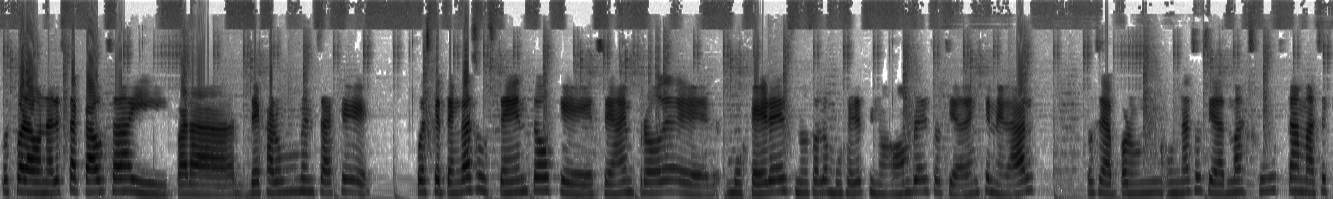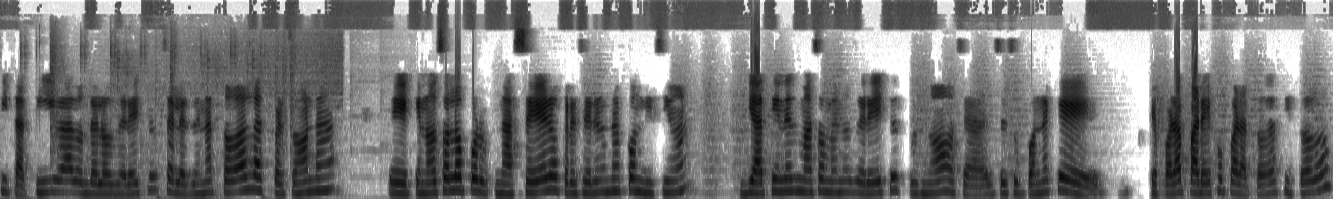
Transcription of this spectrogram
pues para abonar esta causa y para dejar un mensaje pues que tenga sustento, que sea en pro de mujeres, no solo mujeres, sino hombres, sociedad en general. O sea, por una sociedad más justa, más equitativa, donde los derechos se les den a todas las personas, eh, que no solo por nacer o crecer en una condición ya tienes más o menos derechos, pues no, o sea, se supone que, que fuera parejo para todas y todos.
